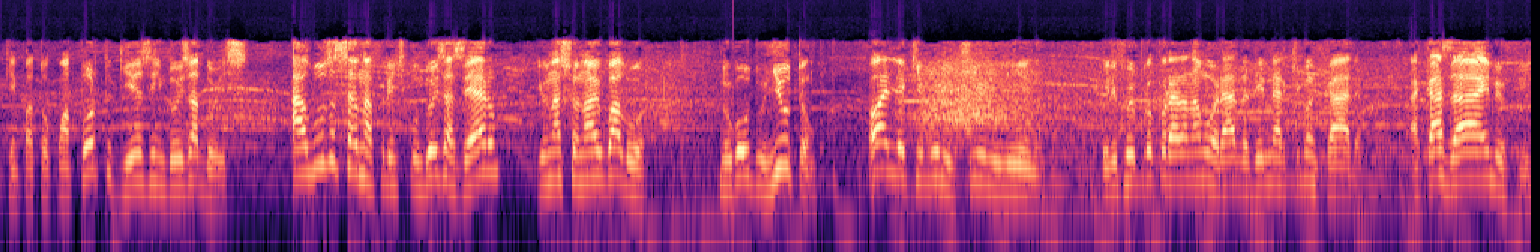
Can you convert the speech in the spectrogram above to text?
que empatou com a Portuguesa em 2 a 2. A Lusa saiu na frente com 2 a 0 e o Nacional igualou. No gol do Newton, olha que bonitinho o menino. Ele foi procurar a namorada dele na arquibancada. A casar, hein, meu filho?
